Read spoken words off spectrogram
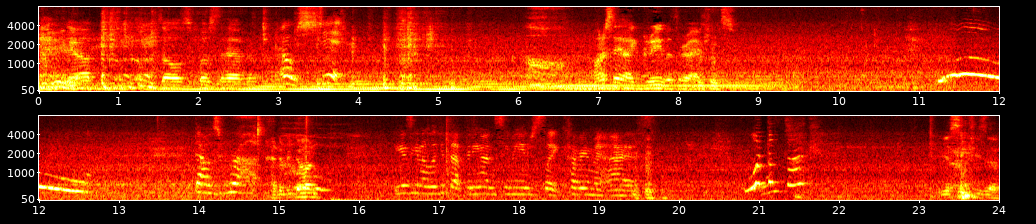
Yep. It's all supposed to happen. Oh, shit. Honestly, I agree with her actions. Woo! That was rough. Had to be done. You guys are gonna look at that video and see me just like covering my eyes. what the fuck? Yes, since he's a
